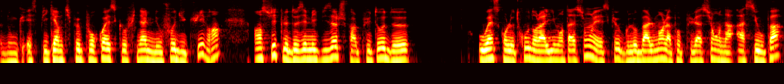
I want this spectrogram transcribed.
Donc expliquer un petit peu pourquoi est-ce qu'au final il nous faut du cuivre. Hein. Ensuite le deuxième épisode je parle plutôt de où est-ce qu'on le trouve dans l'alimentation et est-ce que globalement la population en a assez ou pas.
